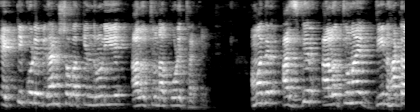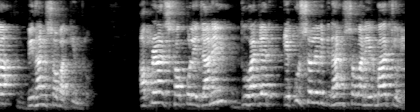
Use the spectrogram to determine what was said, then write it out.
একটি করে বিধানসভা কেন্দ্র নিয়ে আলোচনা করে থাকি। আমাদের আজকের আলোচনায় দিনহাটা বিধানসভা কেন্দ্র। আপনারা সকলে জানেন দু একুশ সালের বিধানসভা নির্বাচনে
